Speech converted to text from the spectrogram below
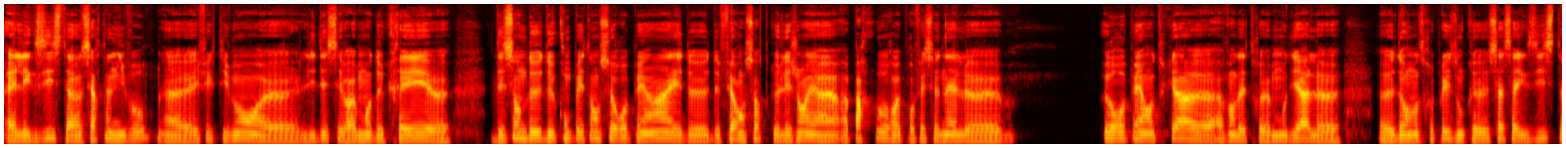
elle existe à un certain niveau. effectivement, l'idée, c'est vraiment de créer des centres de, compétences européens et de, faire en sorte que les gens aient un, parcours professionnel européen, en tout cas, avant d'être mondial dans l'entreprise. Donc ça, ça existe.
